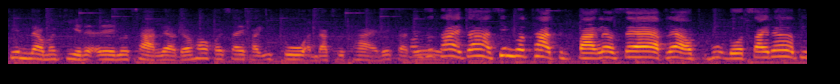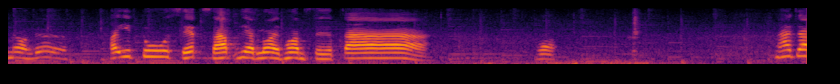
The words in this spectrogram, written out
ซิมแล้วเมื่อกี้ได้เอ่ยรสชาติแล้วเดี๋ยวเราค่อยใส่ผักอีตูอันดับสุดท้ายด้วยจ้ะตอนสุดท้ายจ้าซิมรสชาติถึงปากแล้วแซ่บแล้วเอาผู้โดดใส่เด้อพี่น้องเด้อผักอีตูเสร็จสับเรียบร้อยพร้อมเสิร์ฟจ้าบ่นะจ้า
